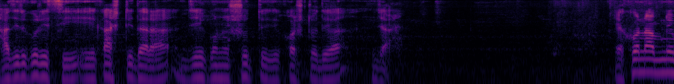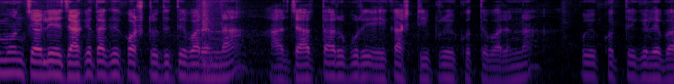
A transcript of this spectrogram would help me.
হাজির করেছি এই কাজটি দ্বারা যে কোনো সত্যকে কষ্ট দেওয়া যায়। এখন আপনি মন চাইলে যাকে তাকে কষ্ট দিতে পারেন না, আর যার তার উপরে এই কাজটি প্রয়োগ করতে পারেন না। প্রয়োগ করতে গেলে বা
